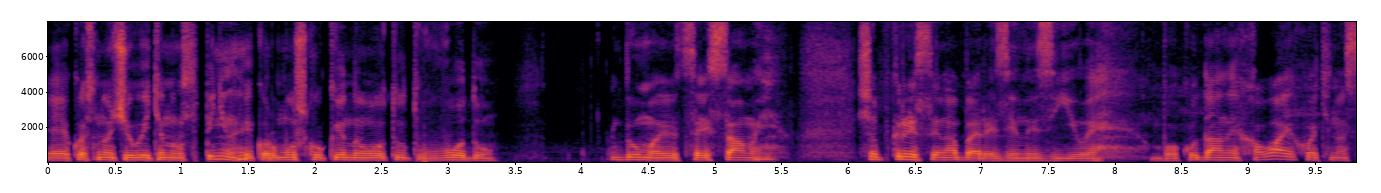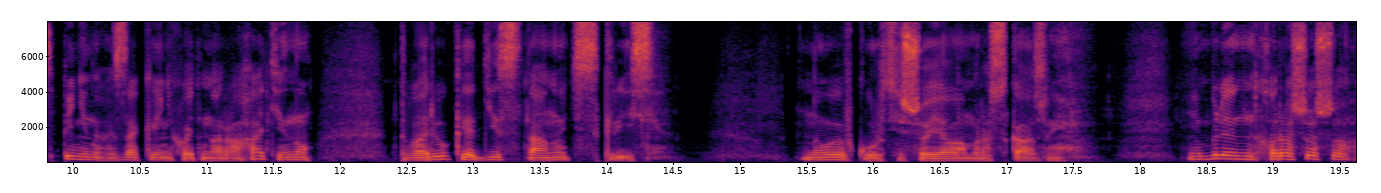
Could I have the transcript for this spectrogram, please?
Я якось ночі витягнув спінінг і кормушку кинув отут в воду. Думаю, цей самий, щоб криси на березі не з'їли. Бо куди не ховай, хоч на спінінг закинь, хоч на рогатіну, тварюки дістануть скрізь. Ну ви в курсі, що я вам розказую. І, блін, хорошо, що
